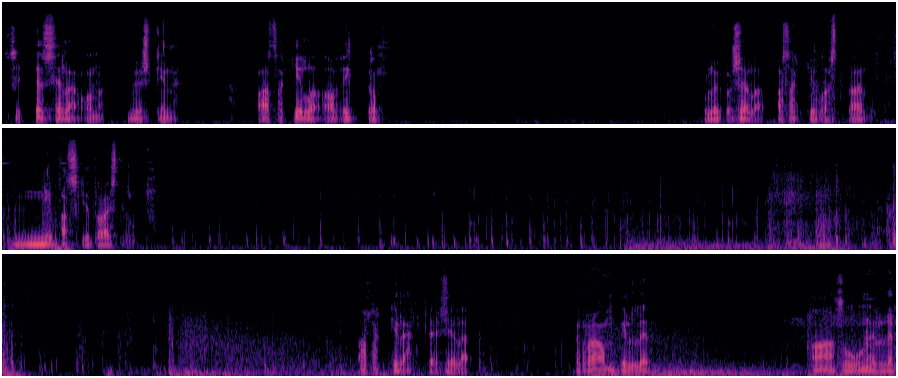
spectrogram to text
Sitten siellä on myöskin Asakilla avikko. Tuleeko siellä Asakki vastaan nipaski taistelussa? Asakki lähtee siellä rampille, A-suunnille.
